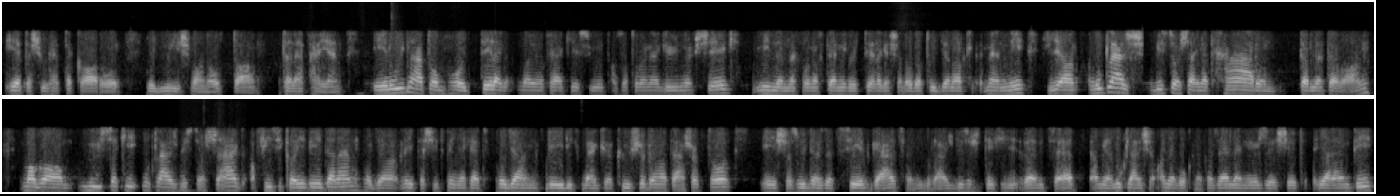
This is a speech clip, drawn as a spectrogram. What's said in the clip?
értesülhettek arról, hogy mi is van ott a telephelyen. Én úgy látom, hogy tényleg nagyon felkészült az atomenergia ügynökség, mindennek fognak tenni, hogy ténylegesen oda tudjanak menni. ugye a nukleáris biztonságnak három területe van. Maga a műszaki nukleáris biztonság, a fizikai védelem, hogy a létesítményeket hogyan védik meg a külső behatásoktól, és az úgynevezett safeguards, vagy nukleáris biztosítási rendszer, ami a nukleáris anyagoknak az ellenőrzését jelenti.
